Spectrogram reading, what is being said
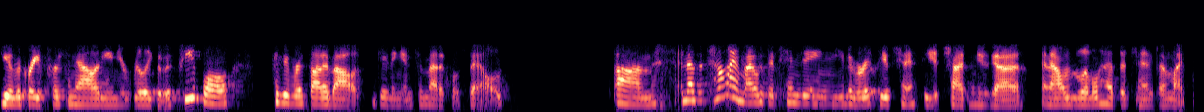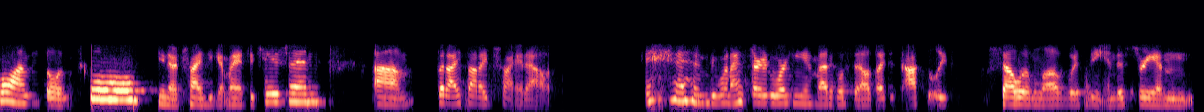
"You have a great personality, and you're really good with people. Have you ever thought about getting into medical sales?" Um, and at the time, I was attending University of Tennessee at Chattanooga, and I was a little hesitant. I'm like, well, I'm still in school, you know, trying to get my education. Um, but I thought I'd try it out. And when I started working in medical sales, I just absolutely fell in love with the industry and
